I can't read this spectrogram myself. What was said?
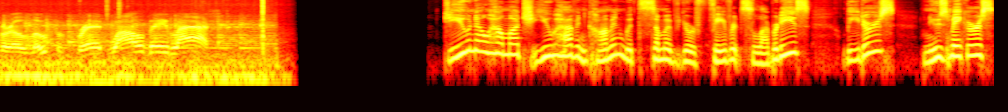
for a loaf of bread while they last. Do you know how much you have in common with some of your favorite celebrities, leaders, newsmakers?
